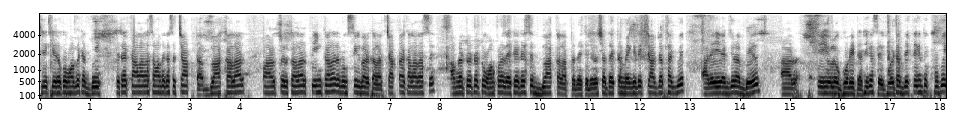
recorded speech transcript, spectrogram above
ঠিক এরকম হবে। এটা দুই এটার কালার আছে আমাদের কাছে চারটা। Black colour purple colour, pink colour এবং সিলভার কালার। চারটা কালার আছে। আমরা এটা একটু অন করে দেখে এটা হচ্ছে ব্ল্যাক কালারটা দেখেন। এটার সাথে একটা ম্যাগনেটিক চার্জার থাকবে। আর এই একজোড়া বেল্ট আর এই হলো ঘড়িটা, ঠিক আছে? ঘড়িটা দেখতে কিন্তু খুবই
